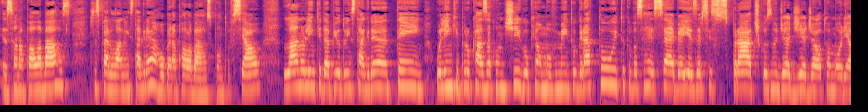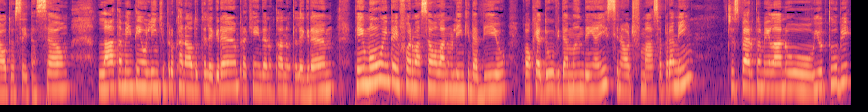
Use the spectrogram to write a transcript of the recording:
Eu sou Ana Paula Barros, te espero lá no Instagram, arroba anapaulabarros.oficial. Lá no link da bio do Instagram tem o link para o Casa Contigo, que é um movimento gratuito que você recebe aí exercícios práticos no dia a dia de auto-amor e autoaceitação. Lá também tem o link para o canal do Telegram, para quem ainda não está no Telegram. Tem muita informação lá no link da bio. Qualquer dúvida, mandem aí sinal de fumaça para mim. Te espero também lá no YouTube.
